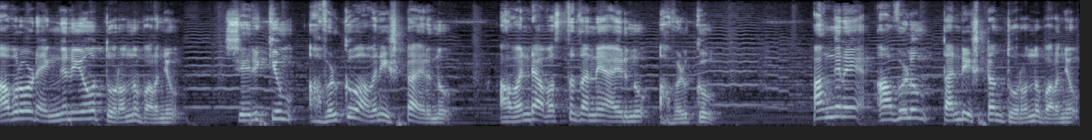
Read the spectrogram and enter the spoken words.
അവളോട് എങ്ങനെയോ തുറന്നു പറഞ്ഞു. ശരിക്കും അവൾക്കും അവന് ഇഷ്ടമായിരുന്നു അവന്റെ അവസ്ഥ തന്നെയായിരുന്നു അവൾക്കും. അങ്ങനെ അവളും തന്റെ ഇഷ്ടം തുറന്നു പറഞ്ഞു.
